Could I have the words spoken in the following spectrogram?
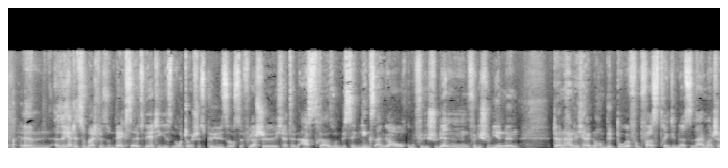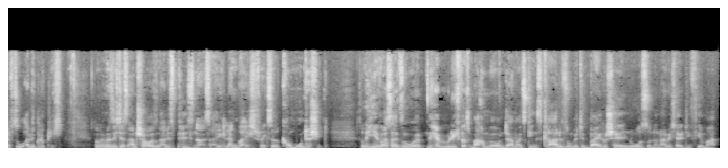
ähm, also ich hatte zum Beispiel so ein Becks als wertiges norddeutsches Pilz aus der Flasche. Ich hatte ein Astra, so ein bisschen links angehaucht, gut für die Studenten, für die Studierenden. Dann hatte ich halt noch einen Bitburger vom Fass, trinkt die Nationalmannschaft, so alle glücklich. So, wenn man sich das anschaut, sind alles Pilsner. Ist eigentlich langweilig. Schmeckt halt kaum Unterschied. So, hier war es halt so, ich habe überlegt, was machen wir? Und damals ging es gerade so mit dem Bayerisch Hellen los. Und dann habe ich halt die Firma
